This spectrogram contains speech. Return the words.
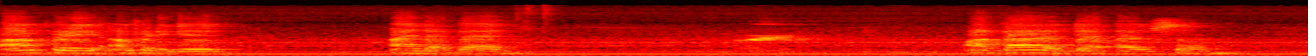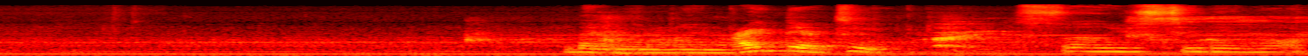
I'm pretty, I'm pretty good. I ain't that bad. Got a dub, so. But I'm gonna land right there too. So you see me walk.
